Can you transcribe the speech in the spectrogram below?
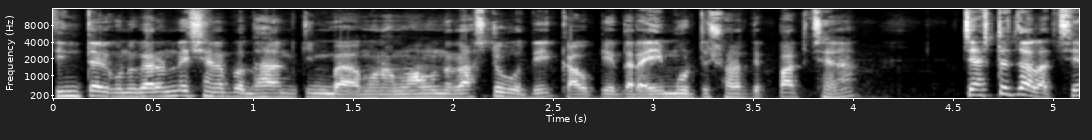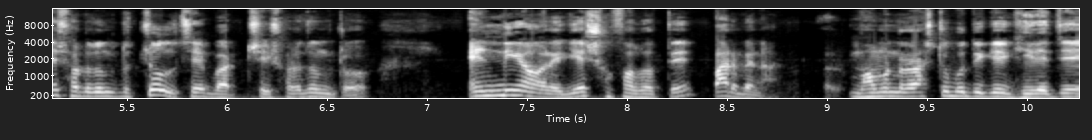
চিন্তার কোনো কারণে সেনাপ্রধান কিংবা মহা- মহামান্য রাষ্ট্রপতি কাউকে তারা এই মুহূর্তে সরাতে পারছে না। চেষ্টা চালাচ্ছে, ষড়যন্ত্র চলছে, বাট সেই ষড়যন্ত্র এন্ডিং আওয়ারে গিয়ে সফল হতে পারবে না। মহামান্য রাষ্ট্রপতিকে ঘিরে যে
